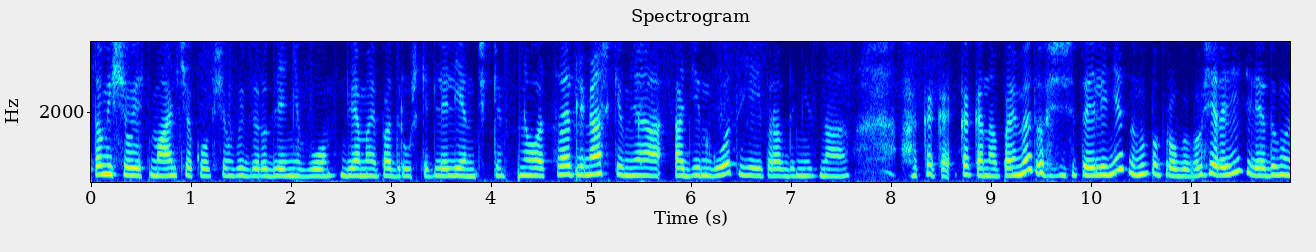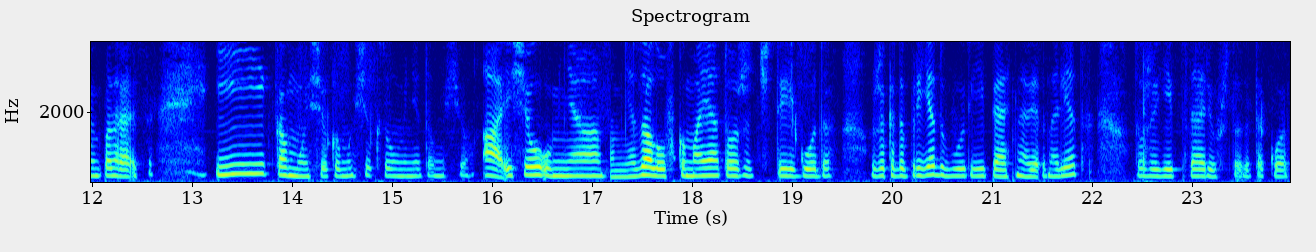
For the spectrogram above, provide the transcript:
Потом еще есть мальчик, в общем, выберу для него, для моей подружки, для Леночки. Вот, своей племяшки у меня один год, ей, правда, не знаю, как, как она поймет вообще что-то или нет, но мы попробуем. Вообще, родители, я думаю, им понравится. И кому еще, кому еще, кто у меня там еще? А, еще у меня, у меня заловка моя тоже 4 года. Уже когда приеду, будет ей 5, наверное, лет. Тоже ей подарю что-то такое.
